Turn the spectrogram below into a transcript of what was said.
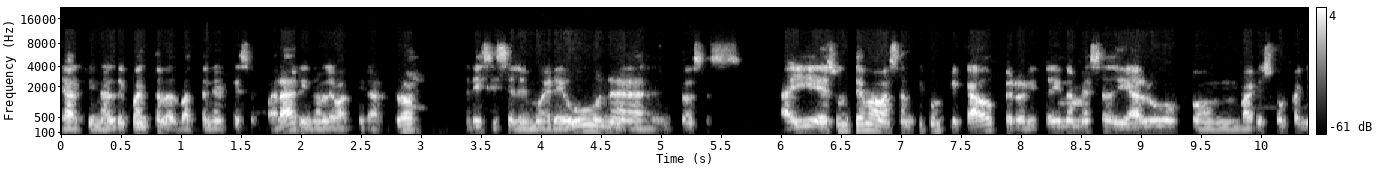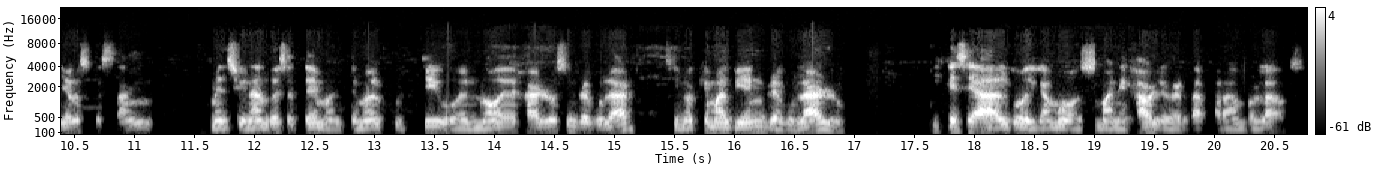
al final de cuentas las va a tener que separar y no le va a tirar flor. Y si se le muere una, entonces ahí es un tema bastante complicado, pero ahorita hay una mesa de diálogo con varios compañeros que están mencionando ese tema, el tema del cultivo, el no dejarlo sin regular, sino que más bien regularlo y que sea algo, digamos, manejable, ¿verdad? Para ambos lados.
